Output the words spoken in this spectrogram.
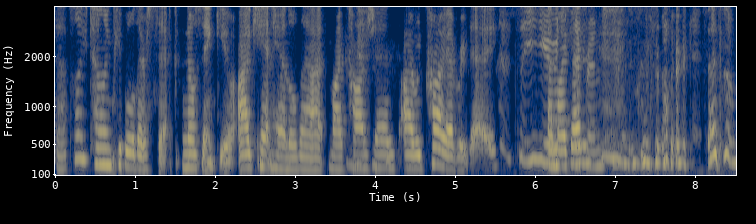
that's like telling people they're sick. No, thank you. I can't handle that. My conscience, I would cry every day. It's a huge and my difference. that's a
